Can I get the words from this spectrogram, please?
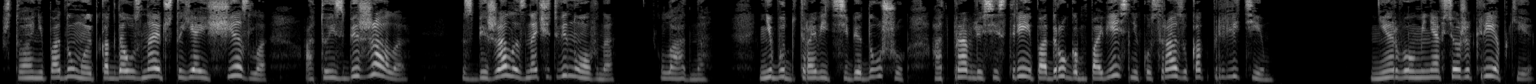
Что они подумают, когда узнают, что я исчезла, а то избежала? Сбежала, значит, виновна. Ладно, не буду травить себе душу, отправлю сестре и подругам по вестнику сразу, как прилетим. Нервы у меня все же крепкие,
